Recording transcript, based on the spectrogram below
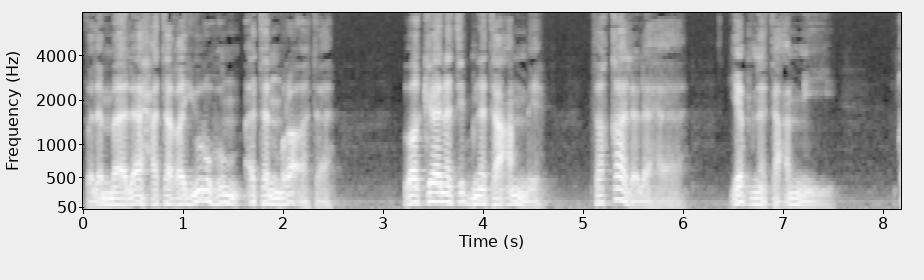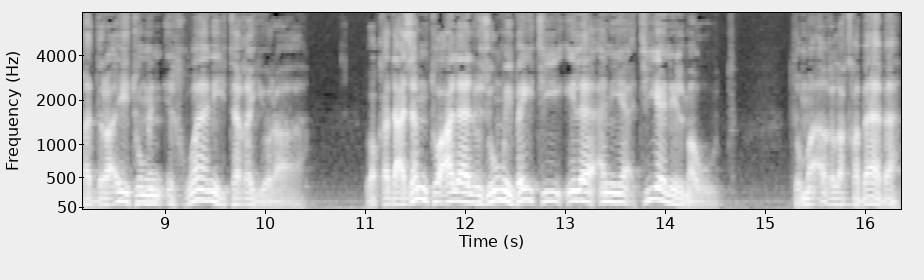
فلما لاح تغيرهم أتى امرأته وكانت ابنة عمه فقال لها يا ابنة عمي قد رأيت من إخواني تغيرا وقد عزمت على لزوم بيتي إلى أن يأتيني الموت ثم أغلق بابه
